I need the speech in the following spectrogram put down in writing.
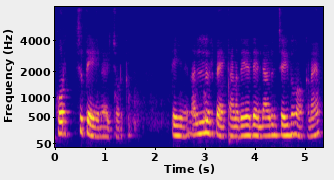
കുറച്ച് തേൻ ഒഴിച്ചു കൊടുക്കാം. തേൻ നല്ലൊരു പാക്കാണ് ഇത് എല്ലാവരും ചെയ്ത് നോക്കണേ.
